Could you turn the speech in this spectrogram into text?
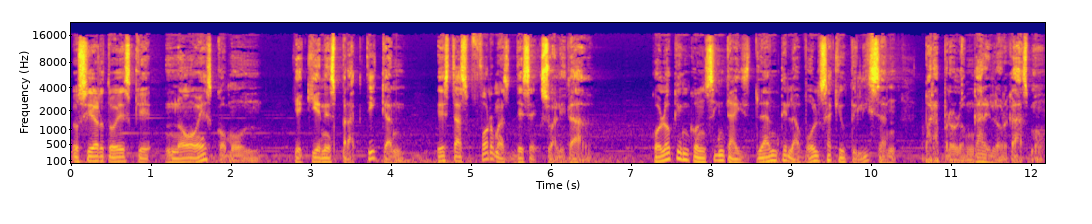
Lo cierto es que no es común que quienes practican estas formas de sexualidad coloquen con cinta aislante la bolsa que utilizan para prolongar el orgasmo.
